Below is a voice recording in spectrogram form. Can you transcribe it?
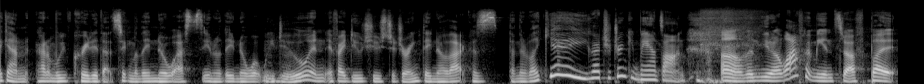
again, kind of we've created that stigma. They know us, you know, they know what we do. And if I do choose to drink, they know that because then they're like, yay, you got your drinking pants on. um, and, you know, laugh at me and stuff. But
